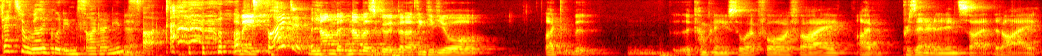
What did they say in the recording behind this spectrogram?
that's a really good insight on insight. I I'm mean, excited. number numbers good, but I think if you're like the, the company I used to work for, if I I presented an insight that I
